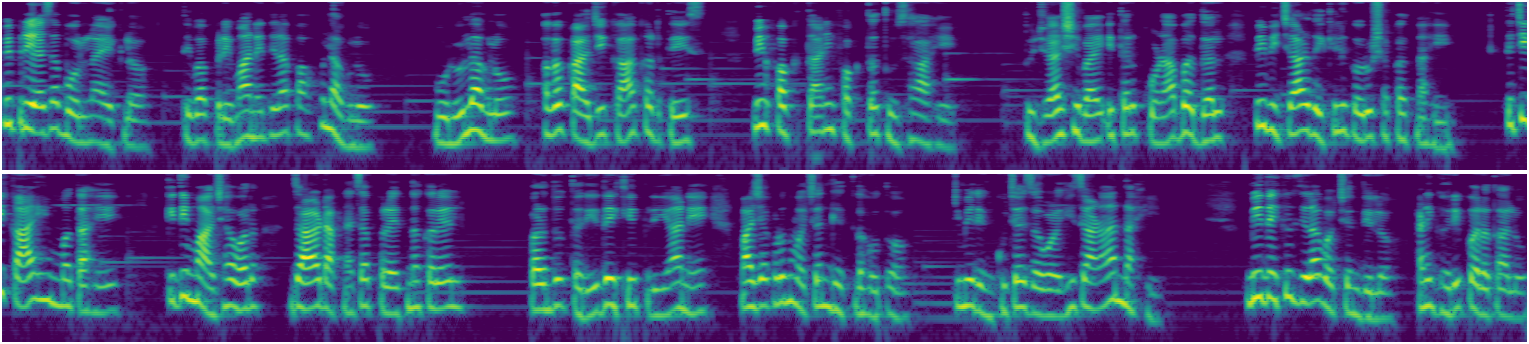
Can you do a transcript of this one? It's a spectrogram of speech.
मी प्रियाचं बोलणं ऐकलं तेव्हा प्रेमाने तिला पाहू लागलो. बोलू लागलो अगं काळजी का करतेस? मी फक्त आणि फक्त तुझा आहे. तुझ्याशिवाय इतर कोणाबद्दल मी विचार देखील करू शकत नाही. तिची काय हिंमत आहे? की ती माझ्यावर जाळ टाकण्याचा प्रयत्न करेल? परंतु तरी देखील प्रियाने माझ्याकडून वचन घेतलं होतं की मी रिंकूच्या जवळही जाणार नाही. मी देखील तिला वचन दिलं आणि घरी परत आलो.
